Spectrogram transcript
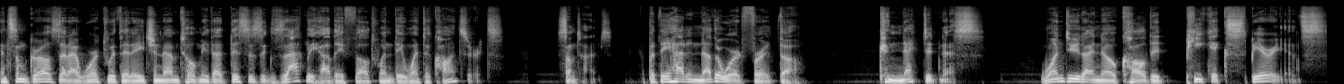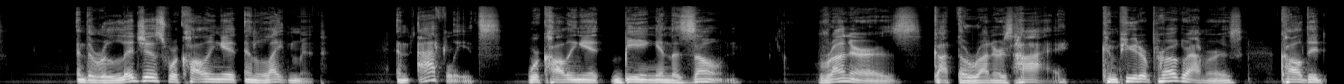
And some girls that I worked with at H&M told me that this is exactly how they felt when they went to concerts. Sometimes. But they had another word for it though. Connectedness. One dude I know called it peak experience. And the religious were calling it enlightenment. And athletes were calling it being in the zone. Runners got the runner's high. Computer programmers called it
